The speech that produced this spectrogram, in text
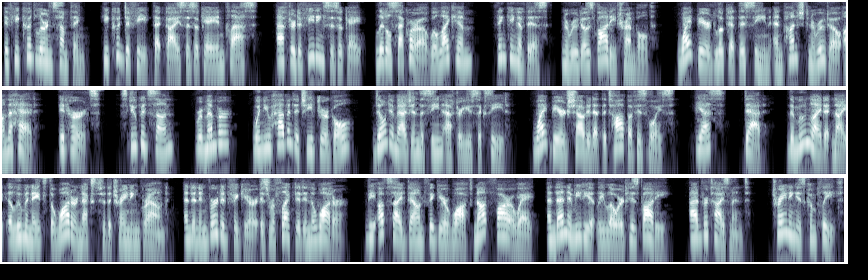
If he could learn something, he could defeat that guy Sasuke in class. After defeating Sasuke, little Sakura will like him. Thinking of this, Naruto's body trembled. Whitebeard looked at this scene and punched Naruto on the head. It hurts. Stupid son, remember, when you haven't achieved your goal, don't imagine the scene after you succeed. Whitebeard shouted at the top of his voice. Yes, Dad. The moonlight at night illuminates the water next to the training ground, and an inverted figure is reflected in the water. The upside-down figure walked not far away, and then immediately lowered his body. Advertisement. Training is complete.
